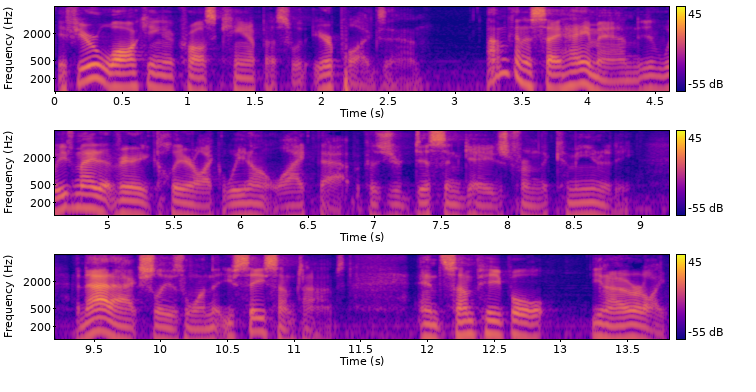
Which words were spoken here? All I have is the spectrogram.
if you're walking across campus with earplugs in, I'm going to say, hey, man, we've made it very clear like we don't like that because you're disengaged from the community. And that actually is one that you see sometimes. And some people, you know, are like,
